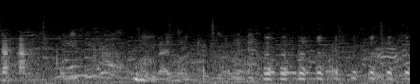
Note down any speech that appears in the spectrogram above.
They're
